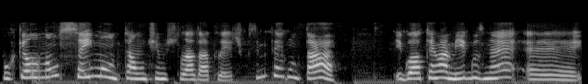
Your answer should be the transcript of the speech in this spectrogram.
porque eu não sei montar um time titular do Atlético. Se me perguntar, igual tenho amigos, né, é,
